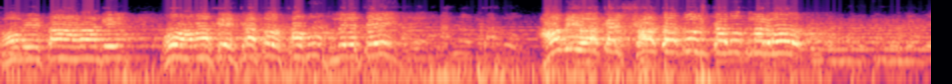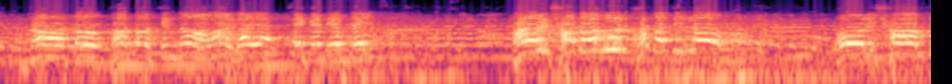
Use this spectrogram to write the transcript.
তবে তার আগে ও আমাকে যত সাবুক মেরেছে ওকে শত গুণ চাবুক মারব যত ক্ষত চিহ্ন আমার গায়ে থেকে দিয়েছে। আর শত গুণ ক্ষত চিহ্ন। ওর শব্দ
